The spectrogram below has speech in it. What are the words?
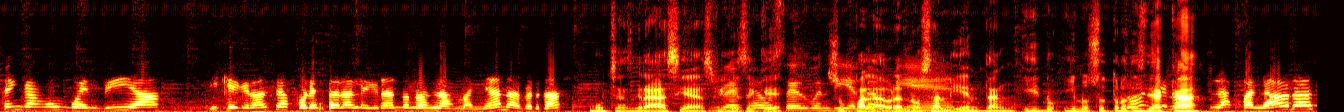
tengan un buen día y que gracias por estar alegrándonos las mañanas, ¿verdad? Muchas gracias. Fíjese que sus palabras nos alientan y, y nosotros desde acá. las palabras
